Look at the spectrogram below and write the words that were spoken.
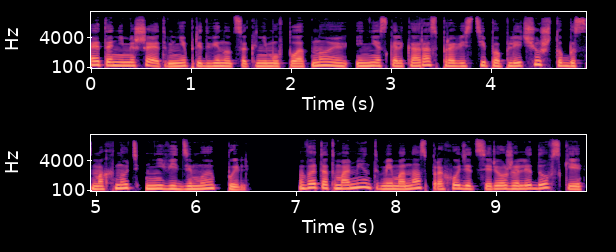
Это не мешает мне придвинуться к нему вплотную и несколько раз провести по плечу, чтобы смахнуть невидимую пыль. В этот момент мимо нас проходит Сережа Ледовский,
